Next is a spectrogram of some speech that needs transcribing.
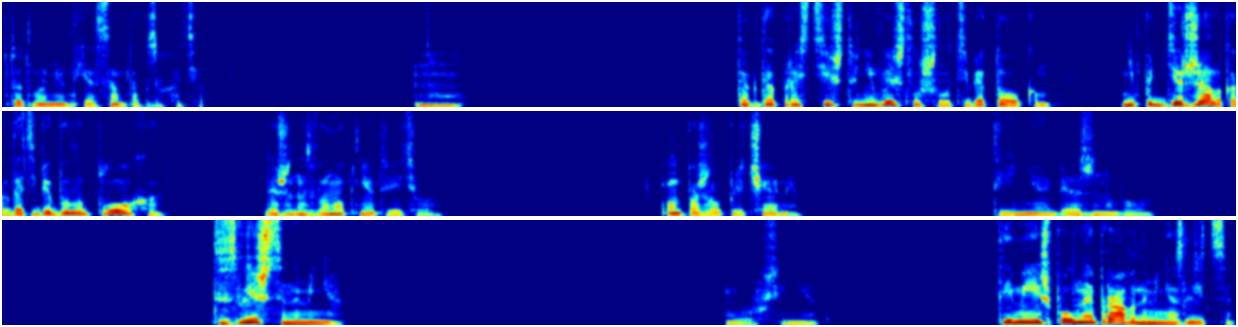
В тот момент я сам так захотел. Ну, Тогда прости, что не выслушала тебя толком, не поддержала, когда тебе было плохо. Даже на звонок не ответила. Он пожал плечами. Ты не обязана была. Ты злишься на меня? Вовсе нет. Ты имеешь полное право на меня злиться.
